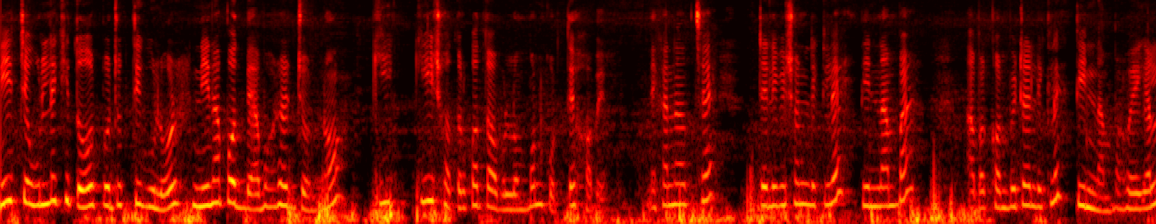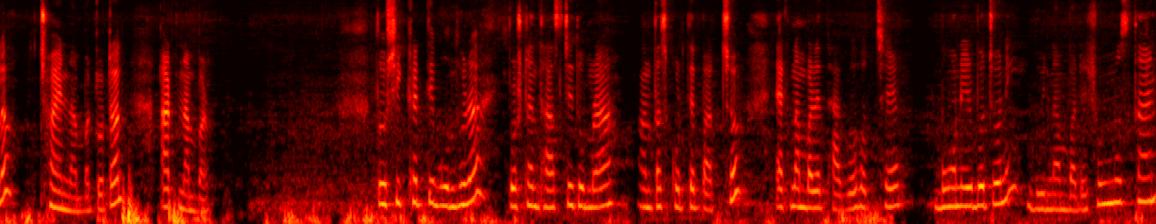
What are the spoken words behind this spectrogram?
নিচে উল্লেখিত প্রযুক্তিগুলোর নিরাপদ ব্যবহারের জন্য কি কি সতর্কতা অবলম্বন করতে হবে? এখানে হচ্ছে টেলিভিশন লিখলে তিন নাম্বার, আবার কম্পিউটার লিখলে তিন নাম্বার হয়ে গেল ছয় নাম্বার টোটাল আট নাম্বার। তো শিক্ষার্থী বন্ধুরা, প্রশ্নের ধাঁচটি তোমরা আন্দাজ করতে পারছ। এক নম্বরে থাকবে হচ্ছে বহু নির্বাচনী দুই নাম্বারে শূন্যস্থান,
